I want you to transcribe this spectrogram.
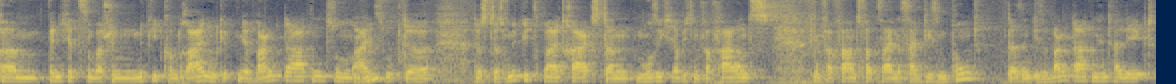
ähm, wenn ich jetzt zum Beispiel ein Mitglied kommt rein und gibt mir Bankdaten zum mhm. Einzug Abzug der, des, des Mitgliedsbeitrags, dann muss ich, habe ich ein Verfahrens, im Verfahrensverzeichnis halt diesen Punkt. Da sind diese Bankdaten hinterlegt.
